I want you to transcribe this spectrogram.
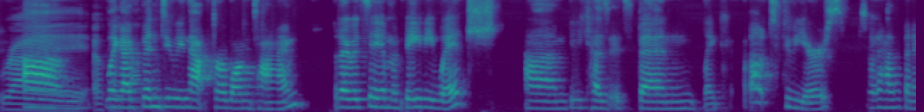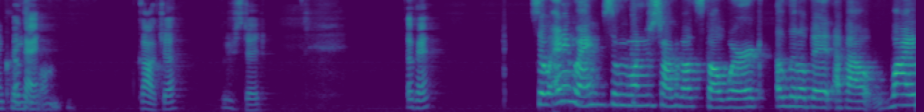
right? Um, okay, like I've been doing that for a long time, but I would say I'm a baby witch um, because it's been like about two years, so it hasn't been a crazy one. Gotcha. Understood. Okay. So anyway, so we wanted to talk about spell work, a little bit about why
